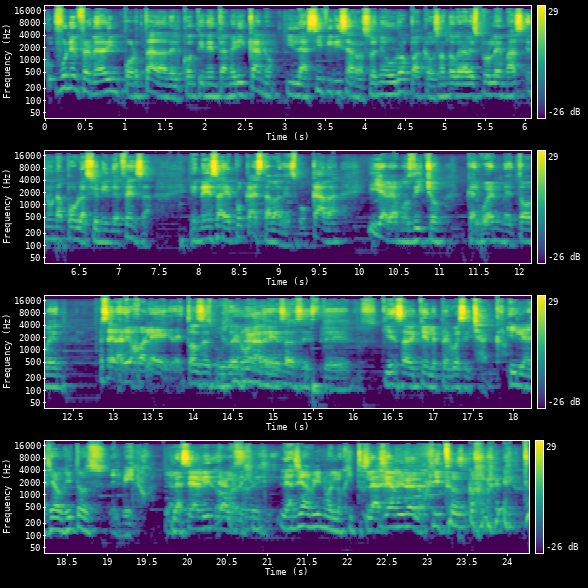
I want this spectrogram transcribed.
Fue una enfermedad importada del continente americano y la sífilis arrasó en Europa causando graves problemas en una población indefensa. En esa época estaba desbocada y ya habíamos dicho que el buen Beethoven pues era de ojo alegre. Entonces, pues en una de esas, este, pues, quién sabe quién le pegó ese chancro. Y le hacía ojitos el vino. Ya Le hacía vino, ya lo sí. dije. Le hacía vino el ojitos. Le hacía vino el ojitos, correcto.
